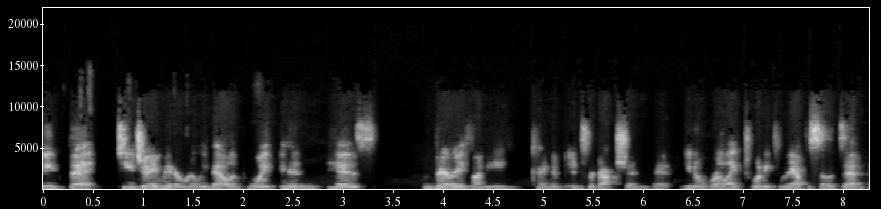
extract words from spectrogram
think that TJ made a really valid point in his very funny kind of introduction that, you know, we're like 23 episodes in.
